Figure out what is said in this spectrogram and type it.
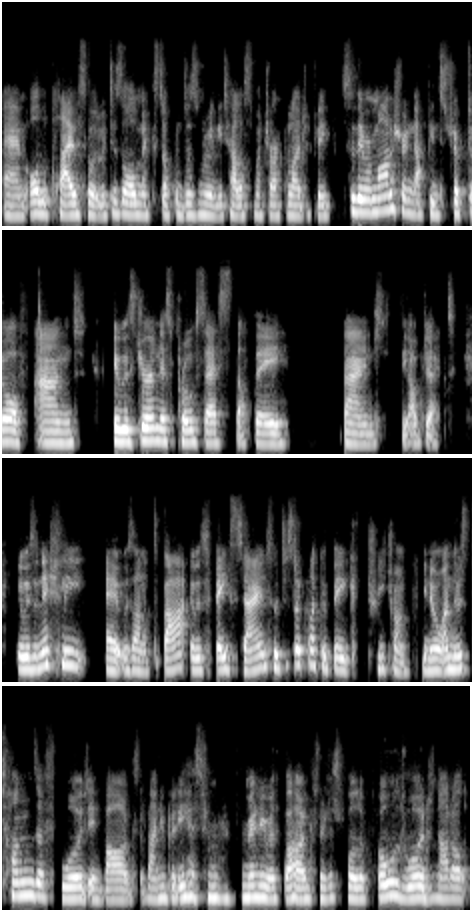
um, all the plough soil, which is all mixed up and doesn't really tell us much archaeologically. So they were monitoring that being stripped off, and it was during this process that they found the object. It was initially it was on its back, it was face down, so it just looked like a big tree trunk, you know. And there's tons of wood in bogs. If anybody is familiar with bogs, they're just full of old wood, not all,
